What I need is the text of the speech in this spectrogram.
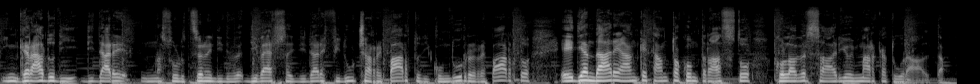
in grado di, di dare una soluzione di, diversa, di dare fiducia al reparto, di condurre il reparto e di andare anche tanto a contrasto con l'avversario in marcatura alta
